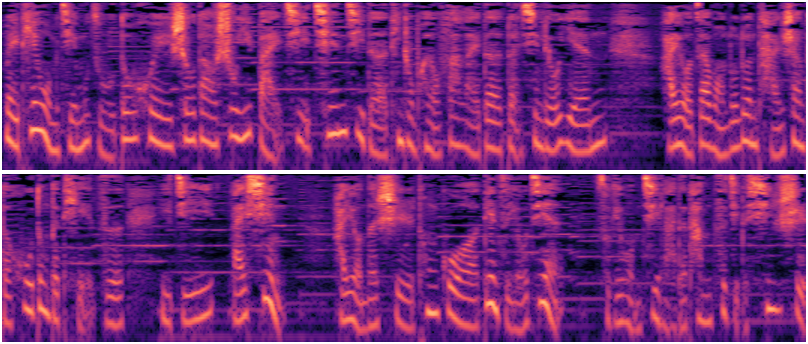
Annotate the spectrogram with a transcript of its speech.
每天我们节目组都会收到数以百计、千计的听众朋友发来的短信留言，还有在网络论坛上的互动的帖子，以及来信，还有呢是通过电子邮件所给我们寄来的他们自己的心事。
